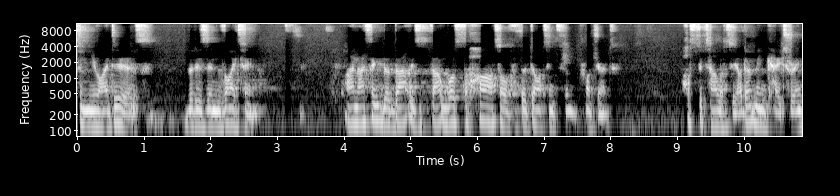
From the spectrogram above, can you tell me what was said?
to new ideas, that is inviting? And I think that that, is, that was the heart of the Dartington project. Hospitality. I don't mean catering.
